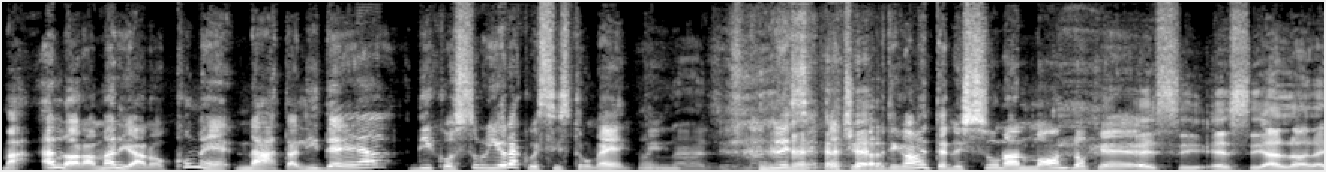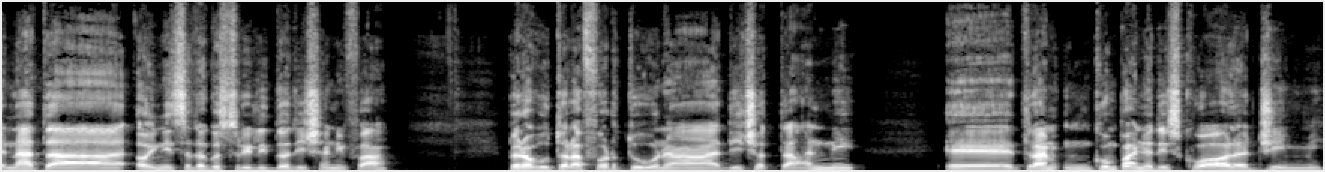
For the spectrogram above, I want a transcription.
Ma allora, Mariano, com'è nata l'idea di costruire questi strumenti? Mannaggia. Nel senso, c'è praticamente nessuno al mondo che... Eh sì, eh sì. Allora, è nata... Ho iniziato a costruirli 12 anni fa, però ho avuto la fortuna a 18 anni, eh, tra un compagno di scuola, Jimmy,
